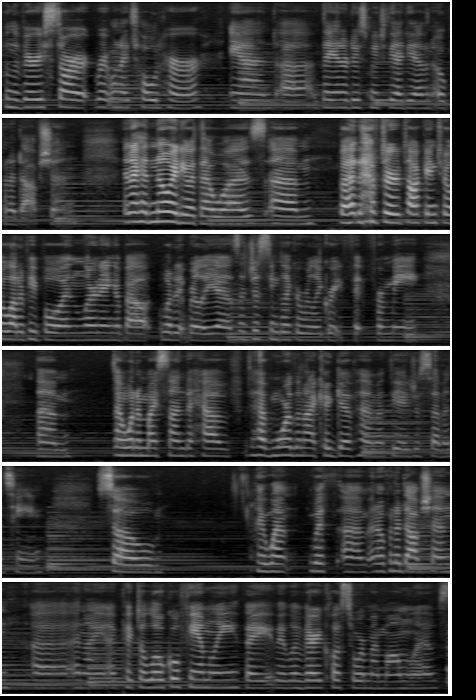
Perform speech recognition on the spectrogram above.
from the very start, right when I told her, and uh, they introduced me to the idea of an open adoption. And I had no idea what that was, um, but after talking to a lot of people and learning about what it really is, it just seemed like a really great fit for me. Um, I wanted my son to have, to have more than I could give him at the age of 17. So I went with um, an open adoption uh, and I, I, picked a local family. They, they live very close to where my mom lives.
